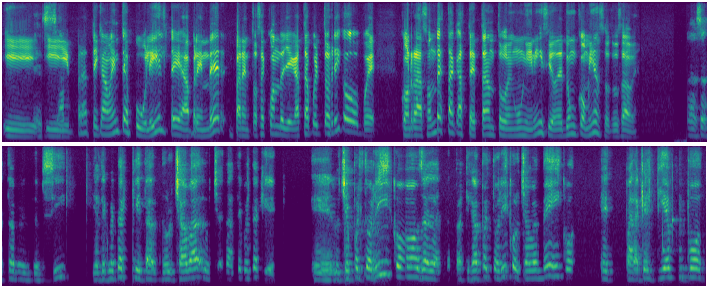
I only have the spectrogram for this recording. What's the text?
y, y prácticamente pulirte, aprender, para entonces cuando llegaste a Puerto Rico, pues con razón destacaste tanto en un inicio, desde un comienzo, tú sabes. Exactamente, sí. Ya te cuenta que luchaba, lucha- date cuenta que eh, luché en Puerto Rico, o sea, practicaba en Puerto Rico, luchaba en México. Eh, para aquel tiempo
